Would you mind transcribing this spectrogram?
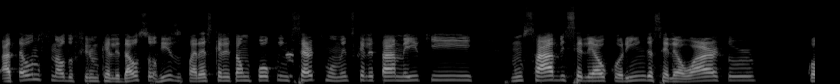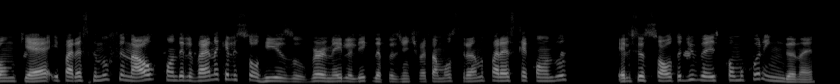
Até no final do filme que ele dá o sorriso, parece que ele tá um pouco em certos momentos que ele tá meio que. Não sabe se ele é o Coringa, se ele é o Arthur, como que é. E parece que no final, quando ele vai naquele sorriso vermelho ali, que depois a gente vai estar mostrando, parece que é quando ele se solta de vez como Coringa, né?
